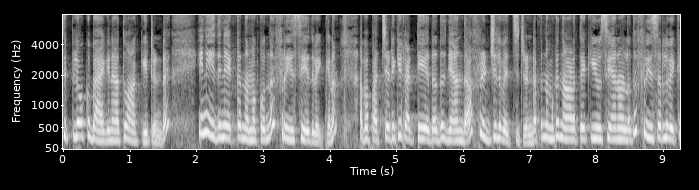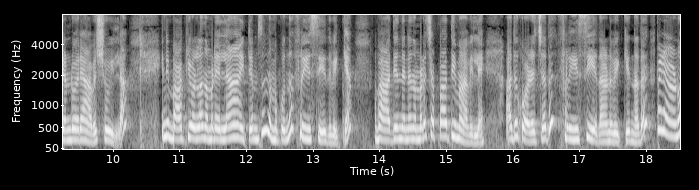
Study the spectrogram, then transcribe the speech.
സിപ്ലോക്ക് ബാഗിനകത്തും ആക്കിയിട്ടുണ്ട്. ഇനി ഇതിനെയൊക്കെ നമുക്കൊന്ന് ഫ്രീസ് ചെയ്ത് വെക്കണം. അപ്പോൾ പച്ചടിക്ക് കട്ട് ചെയ്തത് ഞാൻ ദാ ഫ്രിഡ്ജിൽ വെച്ചിട്ടുണ്ട്. അപ്പോൾ നമുക്ക് നാളത്തേക്ക് യൂസ് ചെയ്യാനുള്ളത് ഫ്രീസറിൽ വെക്കേണ്ട ഒരു ആവശ്യമില്ല ഇനി ബാക്കിയുള്ള നമ്മുടെ എല്ലാ ഐറ്റംസും നമുക്കൊന്ന് ഫ്രീസ് ചെയ്ത് വെക്കാം. അപ്പോൾ ആദ്യം തന്നെ നമ്മുടെ ചപ്പാത്തി മാവില്ലേ അത് കുഴച്ചത് ഫ്രീസ് ചെയ്താണ് വെക്കുന്നത്. എപ്പോഴാണോ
